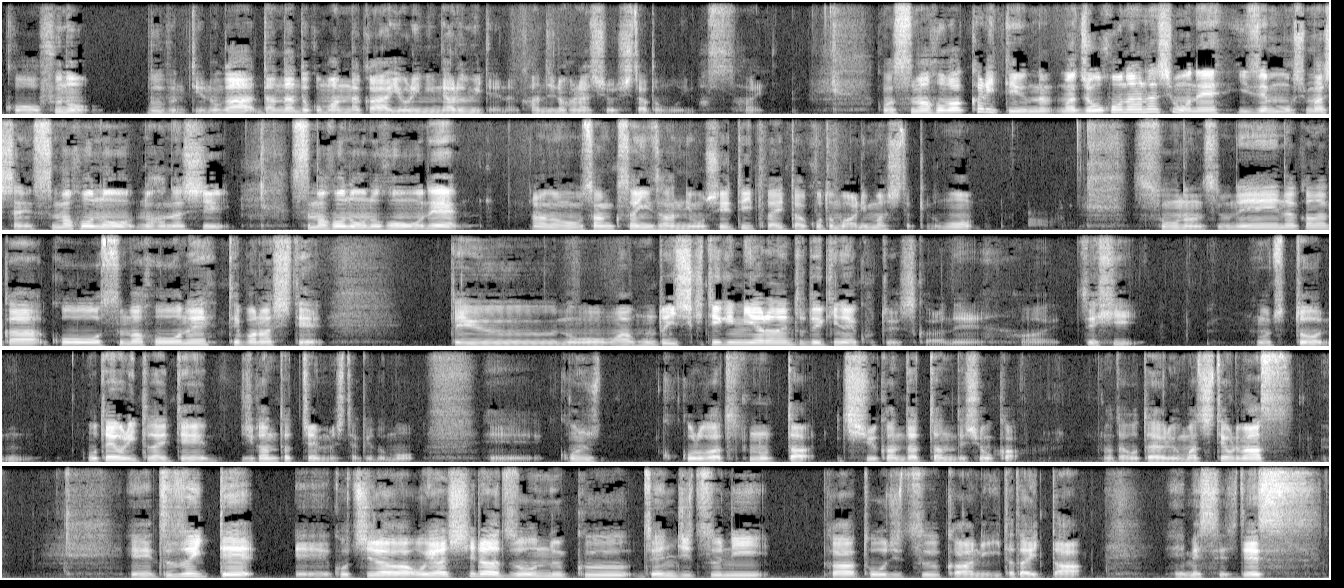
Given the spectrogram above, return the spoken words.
こう、負の部分っていうのが、だんだんとこう真ん中寄りになるみたいな感じの話をしたと思います。はい。このスマホばっかりっていう、まあ、情報の話もね、以前もしましたね。スマホ脳の話、スマホ脳の本をね、あの、うさんくさいんさんに教えていただいたこともありましたけども、そうなんですよね。なかなか、こう、スマホをね、手放してっていうのを、まあ、本当意識的にやらないとできないことですからね。はい。ぜひ、もうちょっと、お便りいただいて時間経っちゃいましたけども、えー今心が整った一週間だったんでしょうか。またお便りお待ちしております。えー続いて、えーこちらは親知らずを抜く前日にか当日かにいただいた、えーメッセージです。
